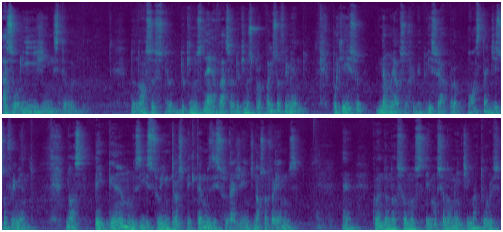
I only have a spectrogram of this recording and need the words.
as origens do, do, nossos, do, do que nos leva, do que nos propõe o sofrimento. Porque isso não é o sofrimento, isso é a proposta de sofrimento. Nós pegamos isso e introspectamos isso na gente, nós sofremos, né? quando nós somos emocionalmente imaturos,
